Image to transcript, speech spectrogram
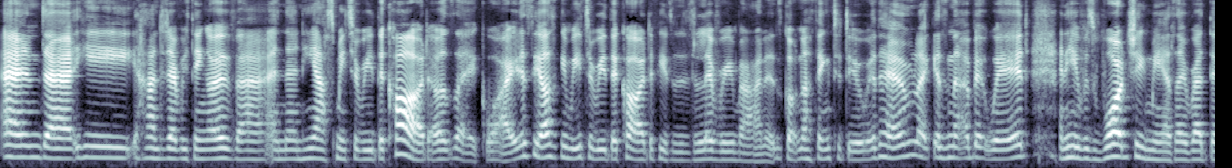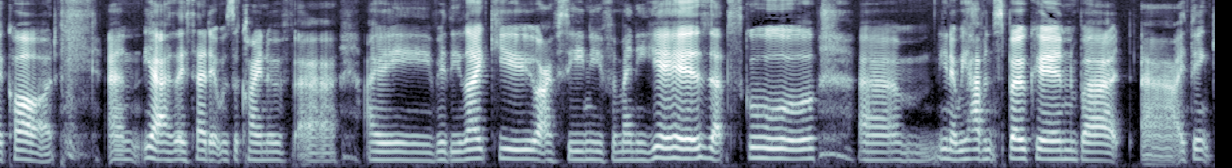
And uh he handed everything over and then he asked me to read the card. I was like why is he asking me to read the card if he's a delivery man? It's got nothing to do with him. Like isn't that a bit weird? And he was watching me as i read the card and yeah as i said it was a kind of uh i really like you. I've seen you for many years at school. Um you know we haven't spoken but uh, i think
